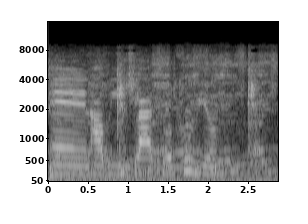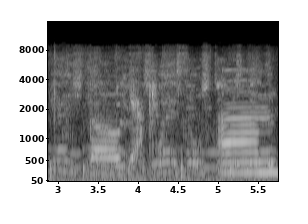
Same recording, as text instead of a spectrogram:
and I'll be glad to approve you. So yeah. Um,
